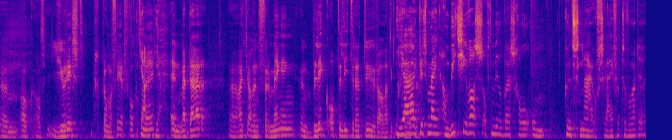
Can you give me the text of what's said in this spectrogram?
ehm, ook als jurist gepromoveerd volgens Ja, mij. ja. En, maar daar eh, had je al een vermenging, een blik op de literatuur al, had ik begrepen. Ja, dus mijn ambitie was op de middelbare school om kunstenaar of schrijver te worden.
